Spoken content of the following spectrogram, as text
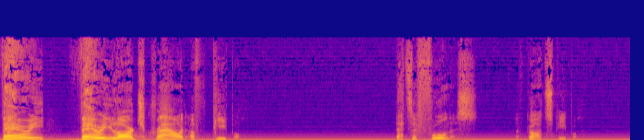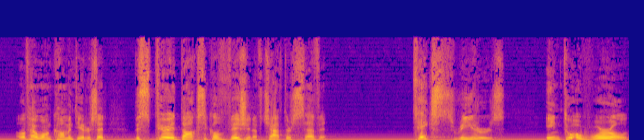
very, very large crowd of people. That's a fullness of God's people. I love how one commentator said this paradoxical vision of chapter 7 takes readers into a world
